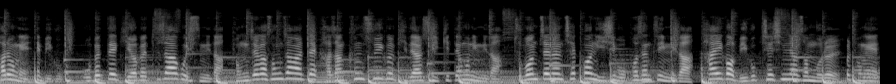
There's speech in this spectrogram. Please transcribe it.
활용해 미국 500대 기업에 투자하고 있습니다. 경제가 성장할 때 가장 큰 수익을 기대할 수 있기 때문입니다. 두 번째는 채권 25%입니다. 타이거 미국 채 10년 선물을 통해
